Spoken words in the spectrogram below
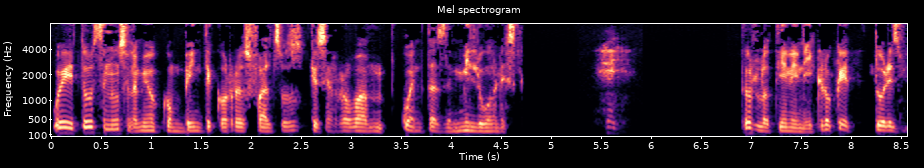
Güey, todos tenemos el amigo con 20 correos falsos que se roban cuentas de mil lugares. Todos lo tienen y creo que tú eres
